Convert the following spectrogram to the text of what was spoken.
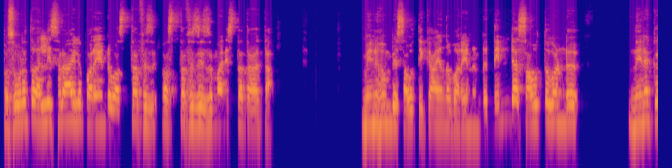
ഇപ്പൊ സൂറത്ത് അൽ ഇസ്രായേൽ പറയുന്നുണ്ട് വസ്തഫിസ് വസ്തഫിസിസ് മനിസ്തത്താഴത്ത മിൻഹുംബി സൗത്തിക്ക എന്ന് പറയുന്നുണ്ട്. നിന്റെ സൗത്ത് കൊണ്ട് നിനക്ക്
